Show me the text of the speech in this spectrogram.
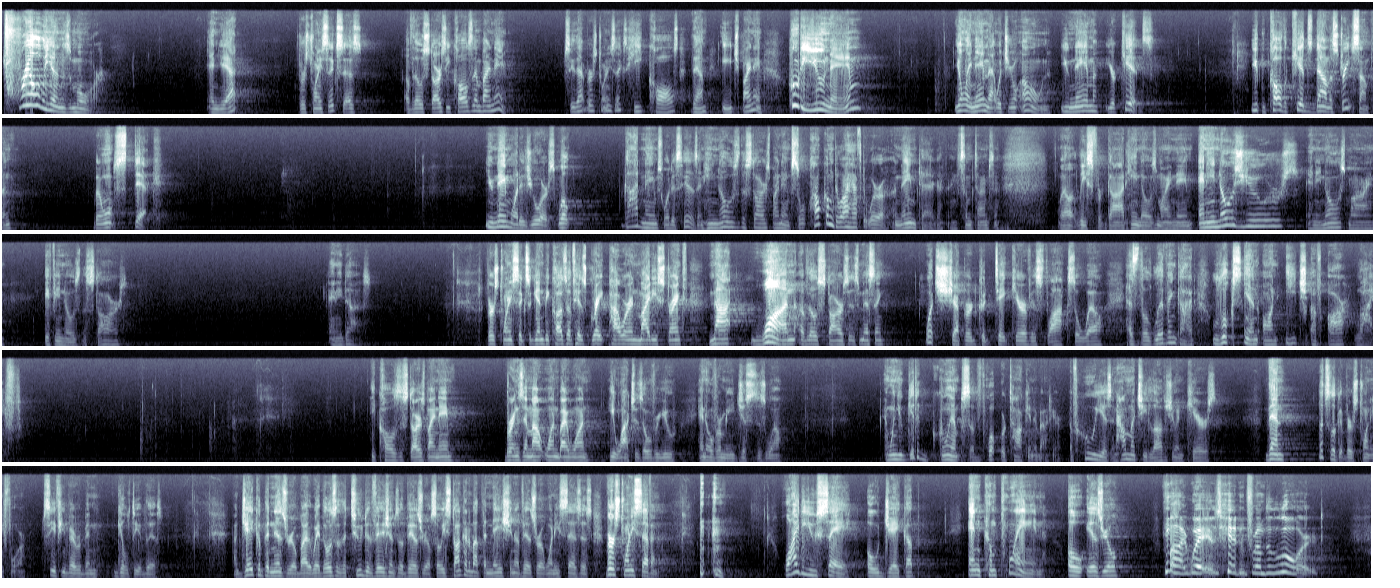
Trillions more. And yet, verse 26 says, of those stars, he calls them by name. See that, verse 26? He calls them each by name. Who do you name? You only name that which you own. You name your kids. You can call the kids down the street something, but it won't stick. You name what is yours. Well, God names what is his, and he knows the stars by name. So how come do I have to wear a, a name tag, I think, sometimes? Well, at least for God, he knows my name. And he knows yours, and he knows mine, if he knows the stars. And he does. Verse 26 again, because of his great power and mighty strength, not one of those stars is missing. What shepherd could take care of his flock so well as the living God looks in on each of our life? He calls the stars by name, brings them out one by one. He watches over you and over me just as well. And when you get a glimpse of what we're talking about here, of who he is and how much he loves you and cares, then let's look at verse 24. See if you've ever been guilty of this. Now, Jacob and Israel, by the way, those are the two divisions of Israel. So he's talking about the nation of Israel when he says this. Verse 27. Why do you say, O Jacob, and complain, O Israel, my way is hidden from the Lord.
